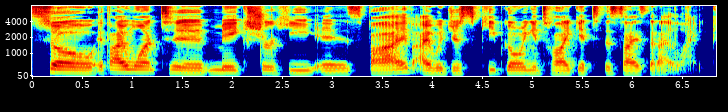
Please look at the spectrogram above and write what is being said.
So if I want to make sure he is 5, I would just keep going until I get to the size that I like.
